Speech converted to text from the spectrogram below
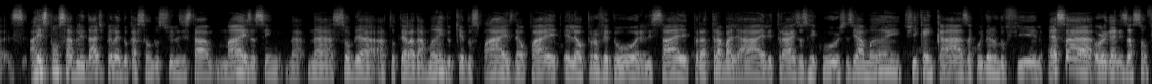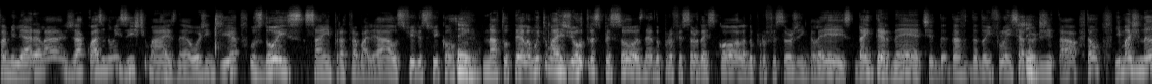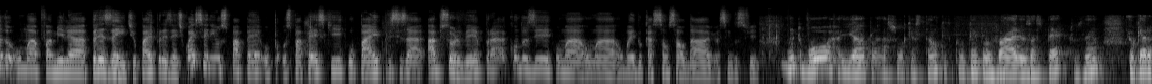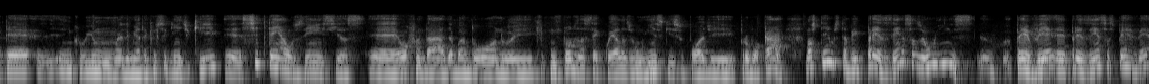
a responsabilidade pela educação dos filhos está mais assim na, na sob a, a tutela da mãe do que dos pais, né? O pai ele é o provedor ele sai para trabalhar, ele traz os recursos e a mãe fica em casa cuidando do filho. Essa organização familiar ela já quase não existe mais, né? Hoje em dia os dois saem para trabalhar, os filhos ficam Sim. na tutela muito mais de outras pessoas, né? Do professor da escola, do professor de inglês, da internet, da, da do influenciador Sim. digital. Então, imaginando uma família presente, o pai presente, quais seriam os, papéis, os papéis papéis que o pai precisa absorver para conduzir uma, uma, uma educação saudável assim dos filhos. Muito boa e ampla a sua questão, que contempla vários aspectos, né? Eu quero até incluir um elemento aqui, o seguinte, que é, se tem ausências, é, orfandade, abandono e que, com todas as sequelas ruins que isso pode provocar, nós temos também presenças ruins, perver, é, presenças perversas.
